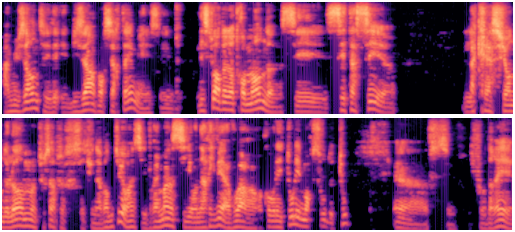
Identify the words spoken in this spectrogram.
amusantes et, bizarres pour certains, mais c'est l'histoire de notre monde, c'est c'est assez la création de l'homme, tout ça, c'est une aventure. Hein. C'est vraiment si on arrivait à voir à recoller tous les morceaux de tout, euh, il faudrait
